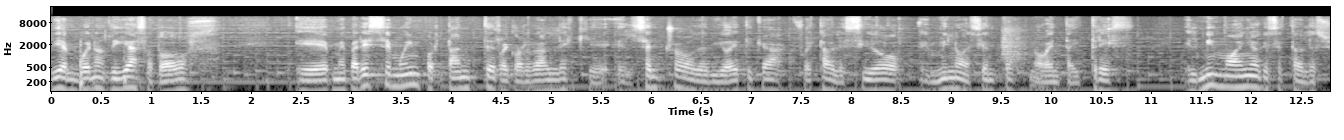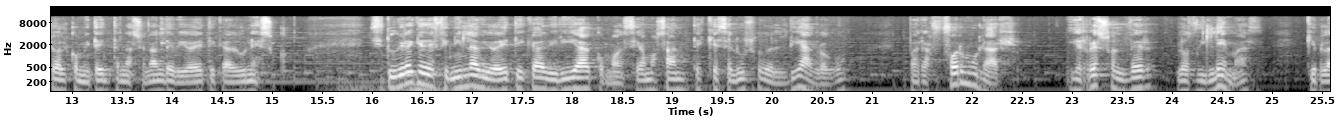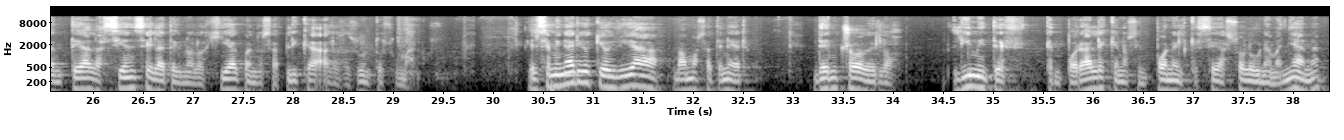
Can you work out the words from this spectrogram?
Bien, buenos días a todos. Eh, me parece muy importante recordarles que el Centro de Bioética fue establecido en 1993, el mismo año que se estableció el Comité Internacional de Bioética de UNESCO. Si tuviera que definir la bioética, diría, como decíamos antes, que es el uso del diálogo para formular y resolver los dilemas que plantea la ciencia y la tecnología cuando se aplica a los asuntos humanos. El seminario que hoy día vamos a tener, dentro de los límites temporales que nos impone el que sea solo una mañana,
